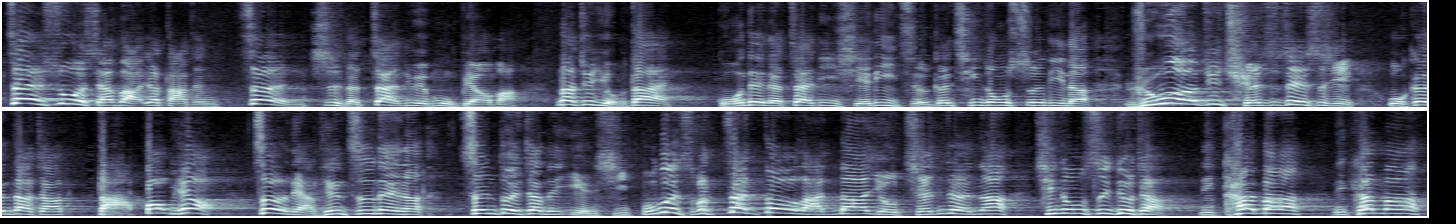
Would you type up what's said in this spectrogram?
战术的想法要达成政治的战略目标嘛，那就有待国内的在地协力者跟亲中势力呢如何去诠释这件事情。我跟大家打包票。这两天之内呢，针对这样的演习，不论什么战斗蓝呐、有钱人呐，亲中势力就讲，你看吧，你看吧，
